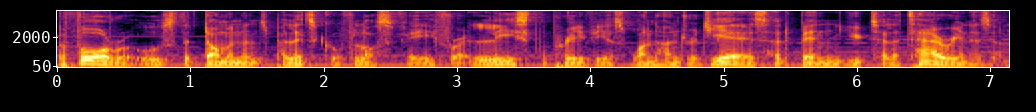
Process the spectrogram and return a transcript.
Before Rawls, the dominant political philosophy for at least the previous 100 years had been utilitarianism,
